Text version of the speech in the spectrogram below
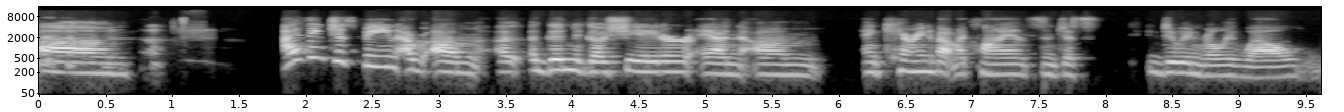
Um, I think just being a, um, a, a, good negotiator and um, and caring about my clients and just doing really well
